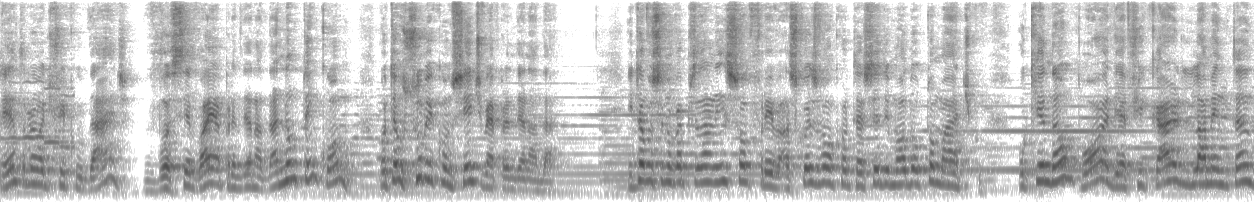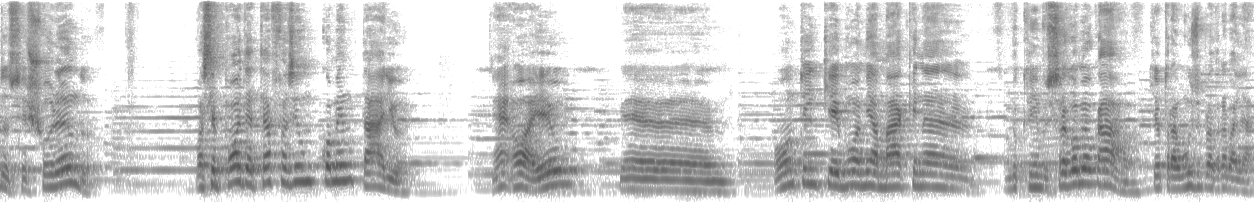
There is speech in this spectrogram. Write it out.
entra numa dificuldade, você vai aprender a nadar, não tem como. O teu subconsciente vai aprender a nadar. Então você não vai precisar nem sofrer, as coisas vão acontecer de modo automático. O que não pode é ficar lamentando-se, chorando. Você pode até fazer um comentário. Né? Ó, eu é, ontem queimou a minha máquina no clima, estragou meu carro, que eu uso para trabalhar.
